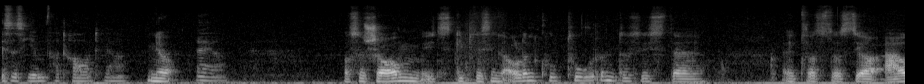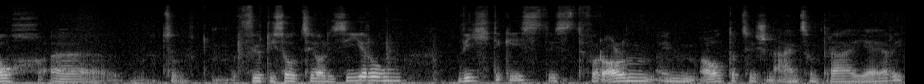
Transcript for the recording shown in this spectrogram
ist es jedem vertraut, ja. Ja. ja, ja. Also Scham jetzt gibt es in allen Kulturen, das ist äh, etwas, das ja auch äh, zu, für die Sozialisierung wichtig ist, ist vor allem im Alter zwischen 1 und 3-jährig,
